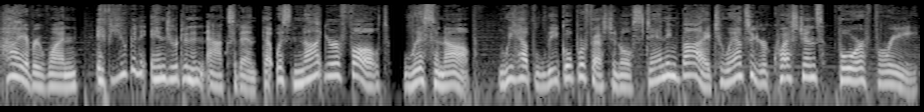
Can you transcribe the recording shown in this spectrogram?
Hi, everyone. If you've been injured in an accident that was not your fault, listen up. We have legal professionals standing by to answer your questions for free.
